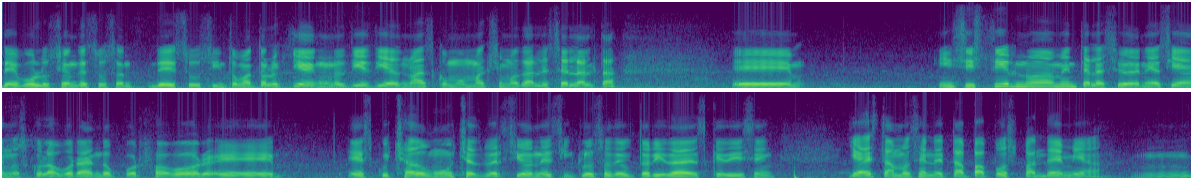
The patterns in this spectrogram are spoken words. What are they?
evolución de su, de su sintomatología en unos 10 días más, como máximo darles el alta. Eh, insistir nuevamente a la ciudadanía, síganos colaborando, por favor. Eh, he escuchado muchas versiones, incluso de autoridades que dicen ya estamos en etapa post pandemia. Mm,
